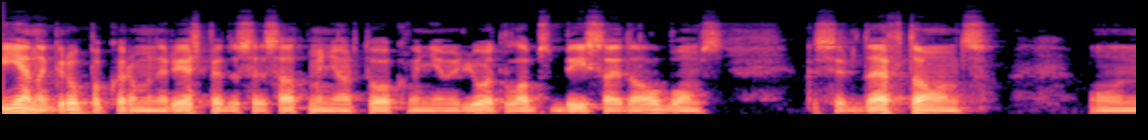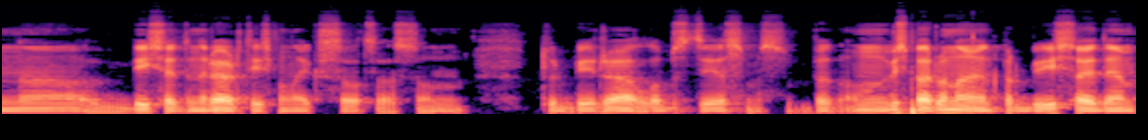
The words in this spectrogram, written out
viena grupa, kura man ir iespiedusies atmiņā ar to, ka viņiem ir ļoti labs B-side albums, kas ir Deftones. Un uh, B-side and Rarities, man liekas, saucās. Un tur bija reāli labas dziesmas. Bet, un vispār runājot par B-sidiem,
